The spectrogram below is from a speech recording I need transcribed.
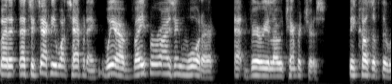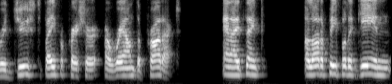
But it, that's exactly what's happening. We are vaporizing water at very low temperatures because of the reduced vapor pressure around the product. And I think a lot of people, again,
